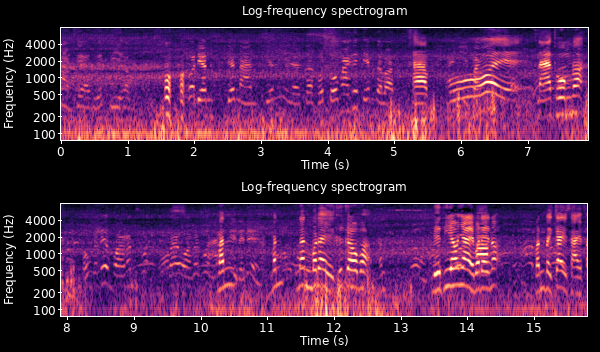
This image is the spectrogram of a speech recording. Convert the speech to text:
น้ำเสียเดือดปีครับเพราะเดื อนเดือนนานเดือนนี้เนี่ยจะฝนตกมากขึ้นเต็มตลอด ครับ โอ้ยนาทงเนาะ ผมก็เริ่มบอกมันว่าออกมันพูดมันเดี๋ยวนี้มันนั่นบ่ได้คือเก่าป่ะมันเวทีเฮาใหญ่บ่ได้เนาะมันไปใกล้สายไฟ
